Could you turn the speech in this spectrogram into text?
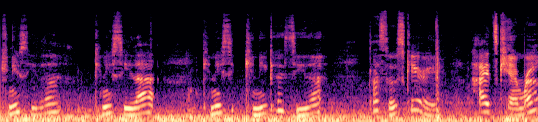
Can you see that? Can you see that? Can you see, can you guys see that? That's so scary. Hides camera.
